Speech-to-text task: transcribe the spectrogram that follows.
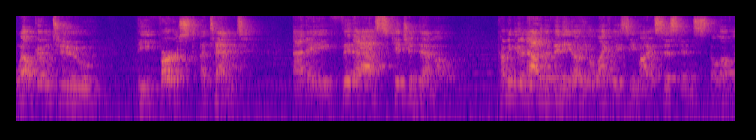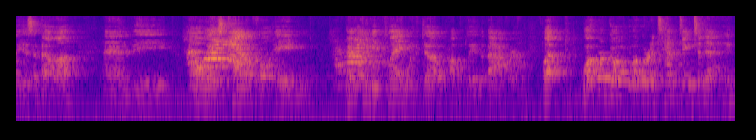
welcome to the first attempt at a fit-ass kitchen demo. Coming in and out of the video, you'll likely see my assistants, the lovely Isabella and the always colorful Aiden. They're going to be playing with dough probably in the background. But what we're what we're attempting today,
